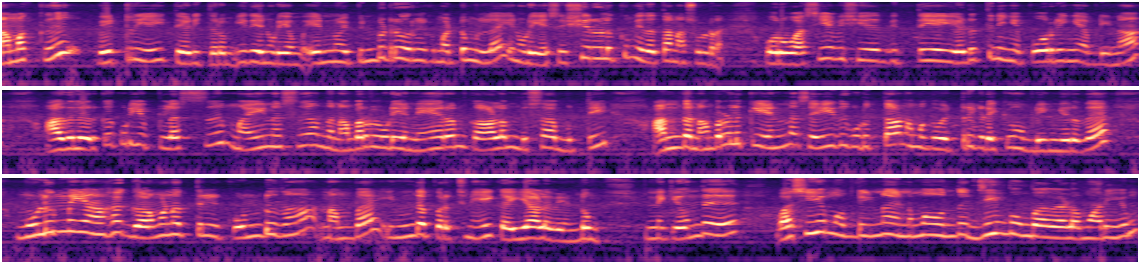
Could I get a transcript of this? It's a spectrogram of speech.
நமக்கு வெற்றியை தேடித்தரும். இது என்னுடைய என்னை பின்பற்றுவர்களுக்கு மட்டும் இல்லை என்னுடைய சிஷ்யர்களுக்கும் இதைத்தான் நான் சொல்கிறேன் ஒரு வசிய விஷய வித்தையை எடுத்து நீங்கள் போடுறீங்க அப்படின்னா அதில் இருக்கக்கூடிய ப்ளஸ்ஸு மைனஸு அந்த நபர்களுடைய நேரம் காலம் திசா புத்தி அந்த நபர்களுக்கு என்ன செய்து கொடுத்தா நமக்கு வெற்றி கிடைக்கும் அப்படிங்கிறத முழுமையாக கவனத்தில் கொண்டு தான் நம்ம இந்த பிரச்சனையை கையாள வேண்டும். இன்றைக்கி வந்து வசியம் அப்படின்னா என்னமோ வந்து ஜீம் பூம்பா வேலை மாதிரியும்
